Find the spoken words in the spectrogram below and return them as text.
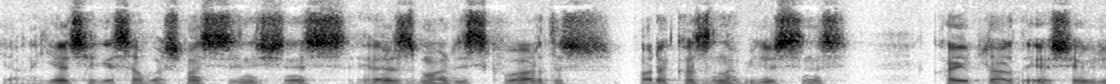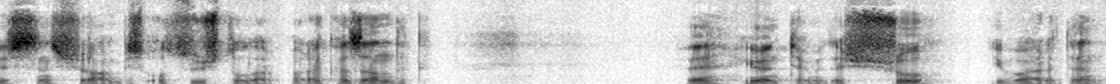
yani gerçek hesaplaşma sizin işiniz. Her zaman risk vardır. Para kazanabilirsiniz. Kayıplar da yaşayabilirsiniz. Şu an biz 33 dolar para kazandık. Ve yöntemi de şu ibareden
